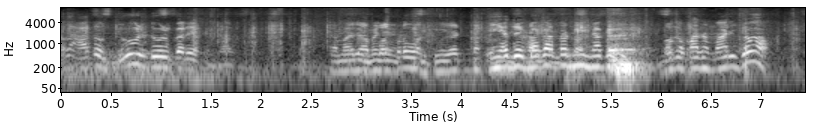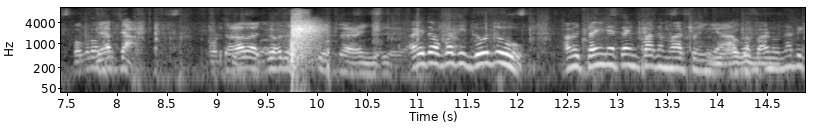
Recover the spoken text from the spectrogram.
અલા, આ તો ધૂળ ધૂળ કરે તમારે આ એટલે અહીંયા તો બગાડતો નહીં નકે તો પાછા મારી જો. અહીં તો પછી જોજો. અમે તઈને તઈને પાછા મારતો અહીંયા. આપણે બાનું નથી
